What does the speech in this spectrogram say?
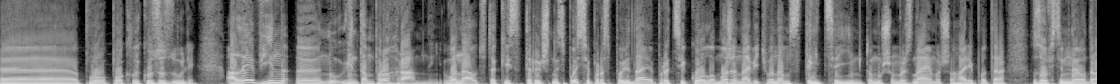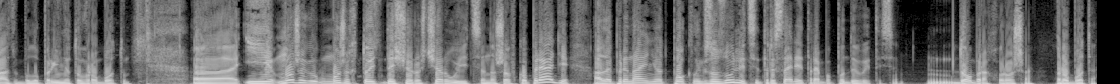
е, по поклику Зозулі. Але він е, ну, він там програмний. Вона от в такий сатиричний спосіб спосіб розповідає про ці кола. Може, навіть вона мститься їм, тому що ми ж знаємо, що Гаррі Поттера зовсім не одразу було прийнято в роботу. Е, І може, може хтось дещо розчарується на шовкопряді, але принаймні от поклик Зозулі ці три серії треба подивитися. Добра, хороша робота.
